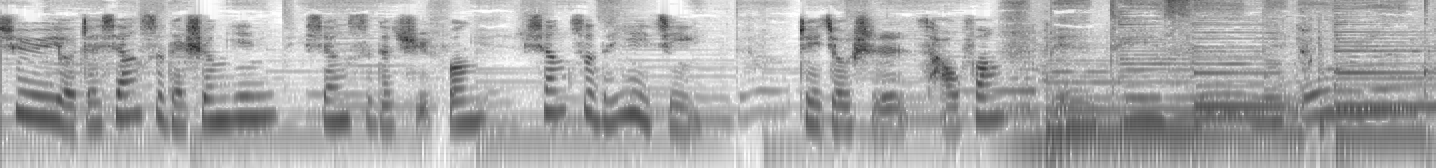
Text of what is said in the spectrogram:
去有着相似的声音、相似的曲风、相似的意境，这就是曹芳。别提思念有人快，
